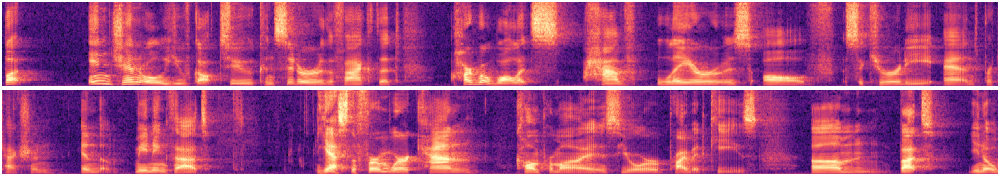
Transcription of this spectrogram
But in general, you've got to consider the fact that hardware wallets have layers of security and protection in them, meaning that, yes, the firmware can compromise your private keys, um, but you know,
